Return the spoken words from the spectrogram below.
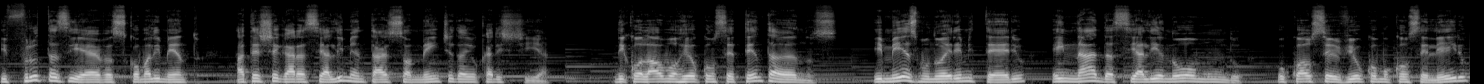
e frutas e ervas como alimento, até chegar a se alimentar somente da Eucaristia. Nicolau morreu com 70 anos, e mesmo no eremitério, em nada se alienou ao mundo, o qual serviu como conselheiro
